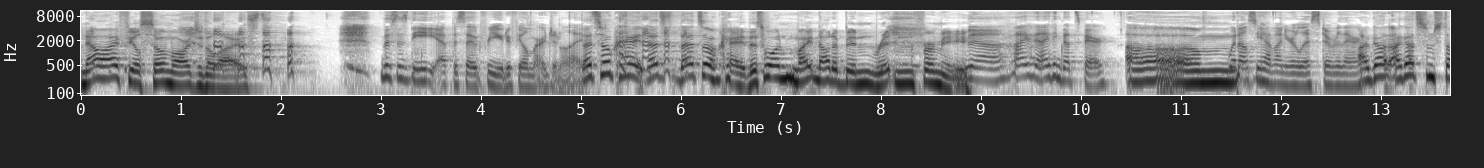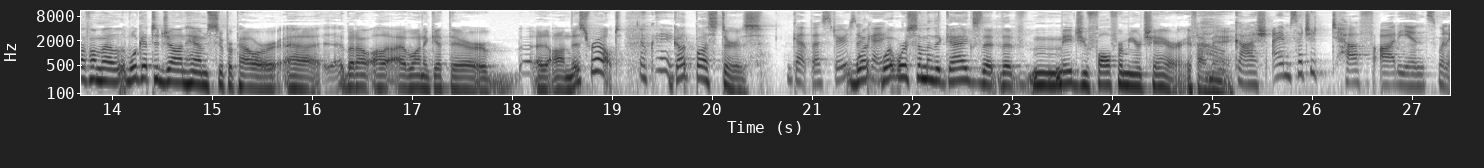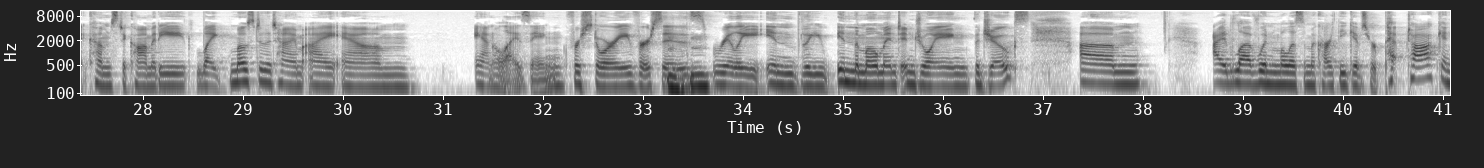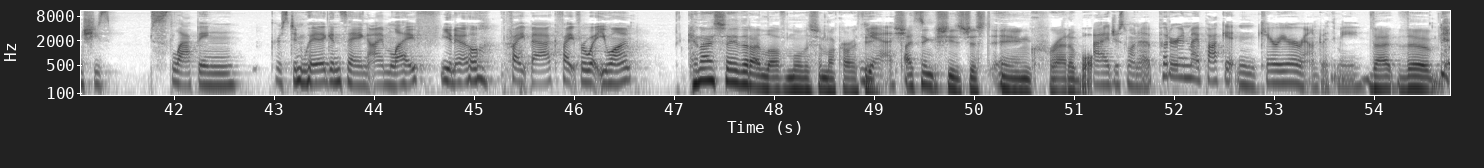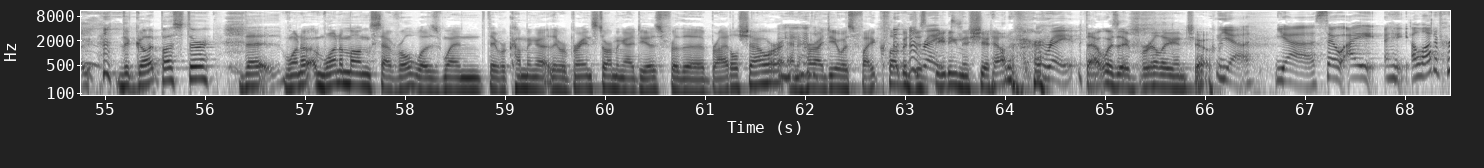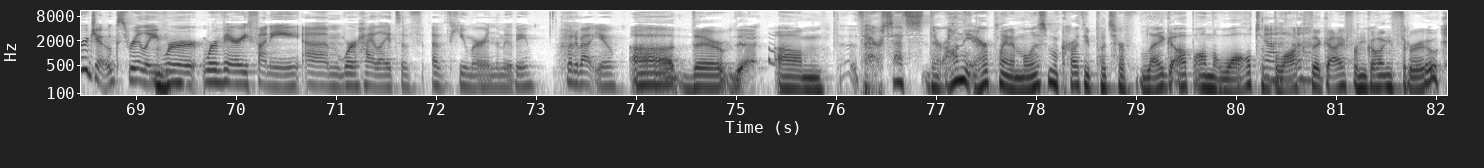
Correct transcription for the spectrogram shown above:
now I feel so marginalized. this is the episode for you to feel marginalized That's okay. That's that's okay. This one might not have been written for me. yeah I, I think that's fair um what else do you have on your list over there I got I got some stuff on my. We'll get to Jon Hamm's superpower, uh, but I, I want to get there uh, on this route. Okay. Gutbusters. gutbusters What okay what were some of the gags that that made you fall from your chair, if I may? Oh gosh, I am such a tough audience when it comes to comedy. Like most of the time, I am analyzing for story versus Mm-hmm. really in the in the moment enjoying the jokes. Um, I love when Melissa McCarthy gives her pep talk and she's slapping Kristen Wiig and saying, "I'm life," you know, fight back, fight for what you want. Can I say that I love Melissa McCarthy? Yeah, I think she's just incredible. I just want to put her in my pocket and carry her around with me. that the the gutbuster that one one among several was when they were coming out they were brainstorming ideas for the bridal shower and her idea was Fight Club and just Right. beating the shit out of her. Right. That was a brilliant joke. Yeah, yeah. So I, I a lot of her jokes really were were very funny. Um, were highlights of of humor in the movie. What about you? Uh, they're um, that's they're on the airplane and Melissa McCarthy puts her leg up on the wall to block the guy from going through.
